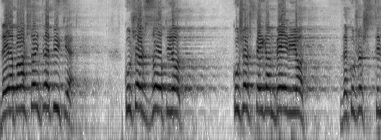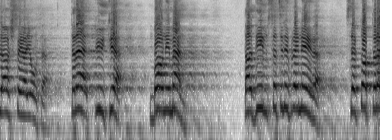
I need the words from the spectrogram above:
dhe ia parashtrojnë tre pyetje. Kush është Zoti jot? Kush është pejgamberi jot? Dhe kush është cila është feja jote? Tre pyetje. Mbani mend. Ta dim secili prej neve, se këto tre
